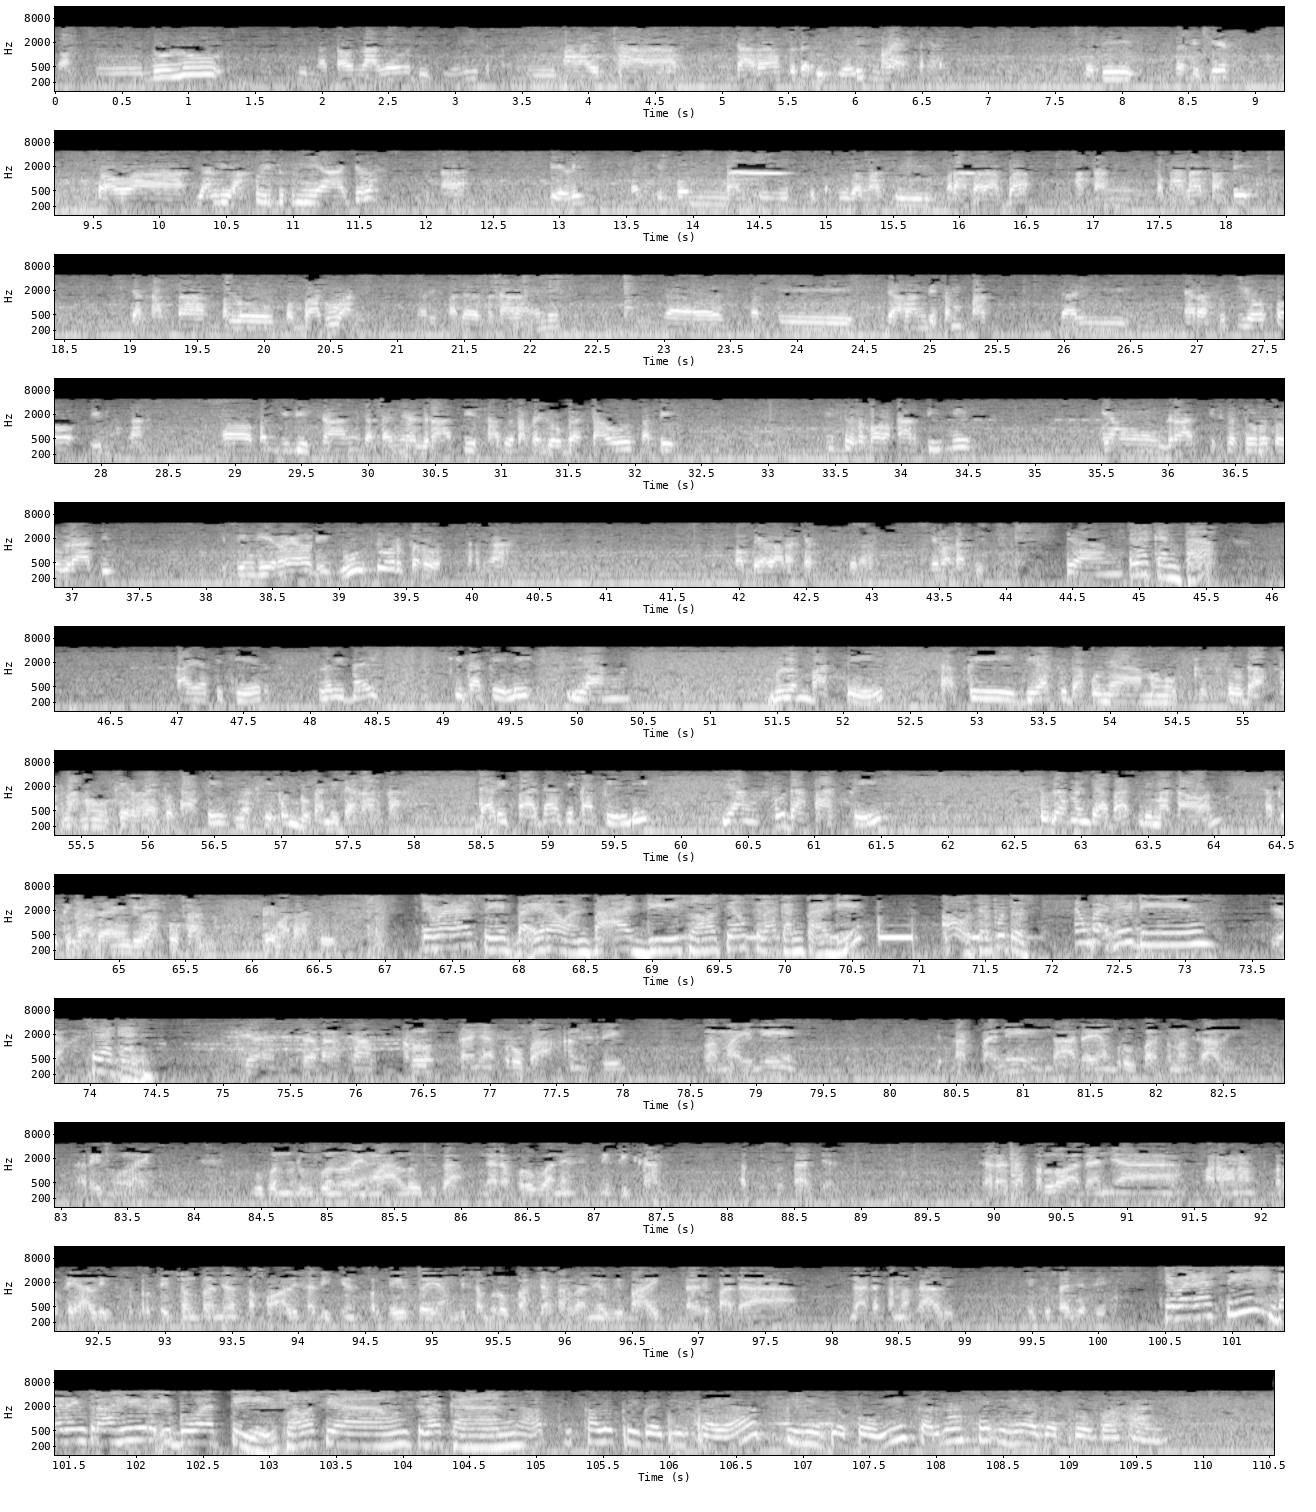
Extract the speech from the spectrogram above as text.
waktu dulu lima tahun lalu dipilih seperti malaikat. Sekarang sudah dipilih meleset jadi saya pikir bahwa yang diakui dunia aja lah kita pilih. Meskipun nanti kita juga masih meraba-raba akan ke mana tapi Jakarta perlu pembaruan daripada sekarang ini eh, seperti jalan di tempat dari era Sutioso di mana eh, pendidikan katanya gratis 1 sampai 12 tahun tapi itu sekolah Kartini yang gratis betul-betul gratis di pinggir rel digusur terus karena membela rakyat terima kasih yang Silakan Pak. saya pikir lebih baik kita pilih yang belum pasti tapi dia sudah punya mengukir, sudah pernah mengukir reputasi meskipun bukan di Jakarta daripada kita pilih yang sudah pasti sudah menjabat lima tahun tapi tidak ada yang dilakukan terima kasih Terima kasih Pak Irawan. Pak Adi, selamat siang silakan Pak Adi. Oh terputus. Yang Pak Dedi, Ya, silakan. ya saya rasa perlu banyak perubahan sih. Selama ini Jakarta ini nggak ada yang berubah sama sekali. Dari mulai gubernur-gubernur yang lalu juga nggak ada perubahan yang signifikan. Tapi itu saja. Saya rasa perlu adanya orang-orang seperti Ali, seperti contohnya tokoh Ali Sadikin seperti itu yang bisa berubah Jakarta ini lebih baik daripada nggak ada sama sekali. Itu saja sih. Terima kasih. Dan yang terakhir Ibu Wati, selamat siang. Silakan. Ya, kalau pribadi saya pilih Jokowi karena saya ingin ada perubahan.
